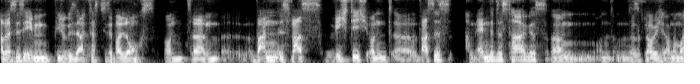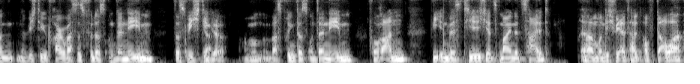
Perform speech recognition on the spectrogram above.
aber es ist eben, wie du gesagt hast, diese Balance. Und ähm, wann ist was wichtig und äh, was ist am Ende des Tages, ähm, und, und das ist, glaube ich, auch nochmal eine wichtige Frage, was ist für das Unternehmen das Wichtige? Ja. Was bringt das Unternehmen voran? Wie investiere ich jetzt meine Zeit? Ähm, und ich werde halt auf Dauer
